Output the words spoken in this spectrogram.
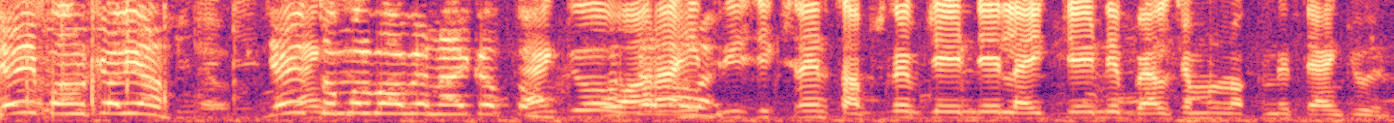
జై పవన్ కళ్యాణ్. జై తుమ్మల బాబు గారి నాయకత్వం thank you Varahi three six nine. Subscribe చేయండి లైక్ చేయండి బెల్ సింబల్ నొక్కండి. Thank you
